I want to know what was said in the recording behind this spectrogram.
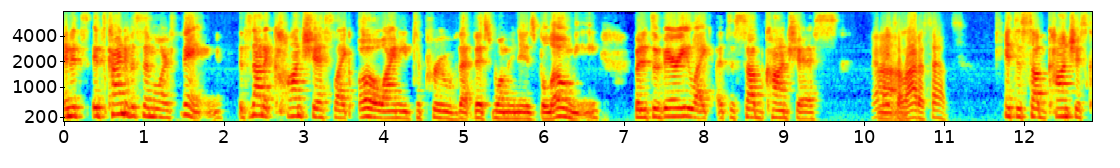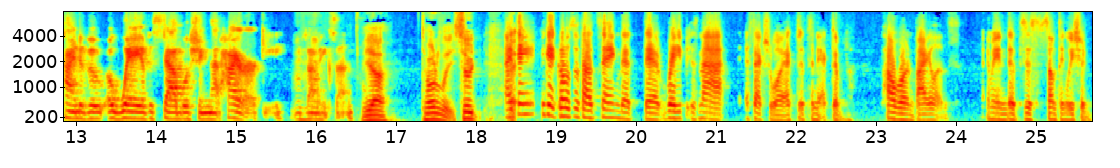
And it's it's kind of a similar thing. It's not a conscious like, oh, I need to prove that this woman is below me, but it's a very like it's a subconscious that makes a um, lot of sense. It's a subconscious kind of a, a way of establishing that hierarchy, if that Mhm. makes sense. Yeah, totally. So, I I- think it goes without saying that that rape is not a sexual act; it's an act of power and violence. I mean, that's just something we should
